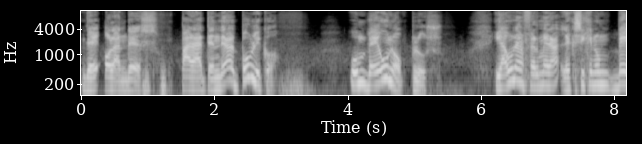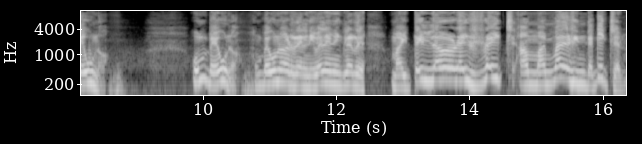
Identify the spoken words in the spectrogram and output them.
de holandés para atender al público un B1 plus. Y a una enfermera le exigen un B1. Un B1. Un B1 es del nivel en inglés de My tailor is rich and my mother's in the kitchen.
